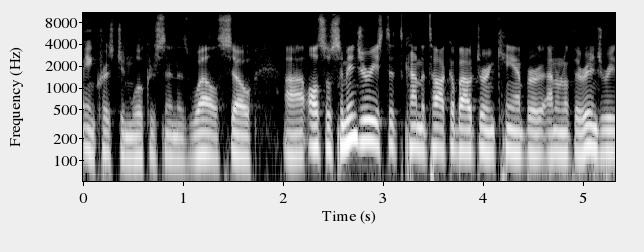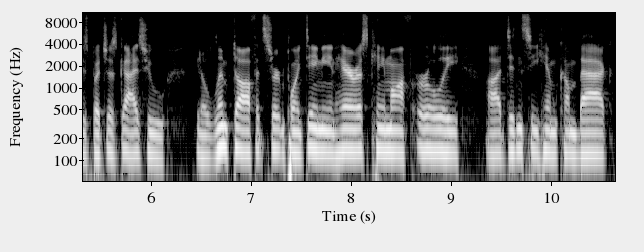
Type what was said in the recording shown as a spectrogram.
and Kristian Wilkerson as well. So uh, also some injuries to kind of talk about during camp, or I don't know if they're injuries, but just guys who you know limped off at certain point. Damien Harris came off early, uh, didn't see him come back.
